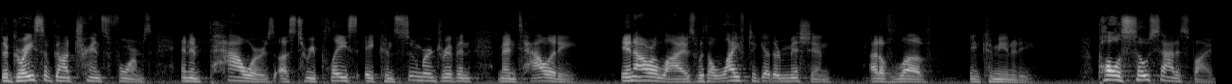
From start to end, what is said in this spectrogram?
The grace of God transforms and empowers us to replace a consumer driven mentality in our lives with a life together mission out of love in community. Paul is so satisfied.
